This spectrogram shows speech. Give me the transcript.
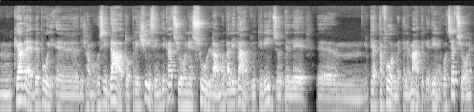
mm, che avrebbe poi, eh, diciamo così, dato precise indicazioni sulla modalità di utilizzo delle ehm, piattaforme telematiche di negoziazione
